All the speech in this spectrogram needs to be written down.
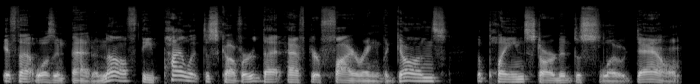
If that wasn't bad enough, the pilot discovered that after firing the guns, the plane started to slow down.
